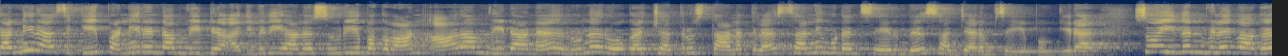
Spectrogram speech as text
கன்னிராசிக்கு பன்னிரெண்டாம் வீட்டு அதிபதியான சூரிய பகவான் ஆறாம் வீடான ருணரோக சத்ருஸ்தானத்தில் சனியுடன் சேர்ந்து சஞ்சாரம் செய்ய போகிறார். ஸோ இதன் விளைவாக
